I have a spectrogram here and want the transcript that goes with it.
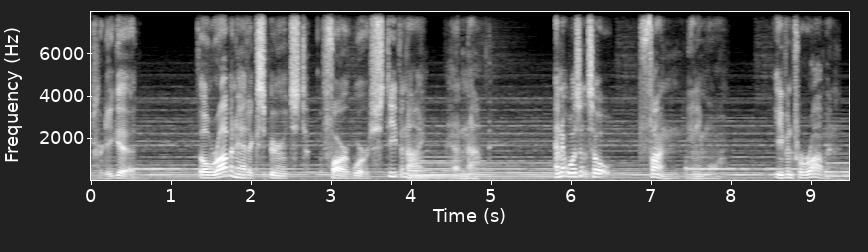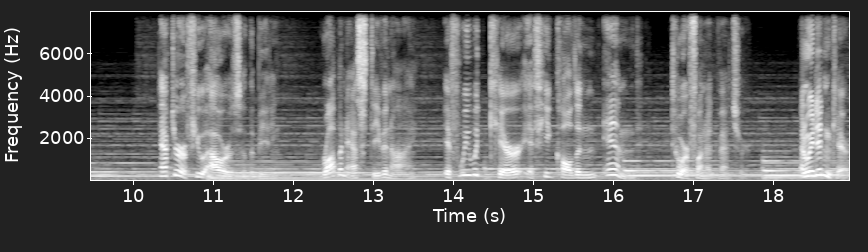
pretty good. Though Robin had experienced far worse, Steve and I had not. And it wasn't so fun anymore, even for Robin. After a few hours of the beating, Robin asked Steve and I if we would care if he called an end to our fun adventure. And we didn't care,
